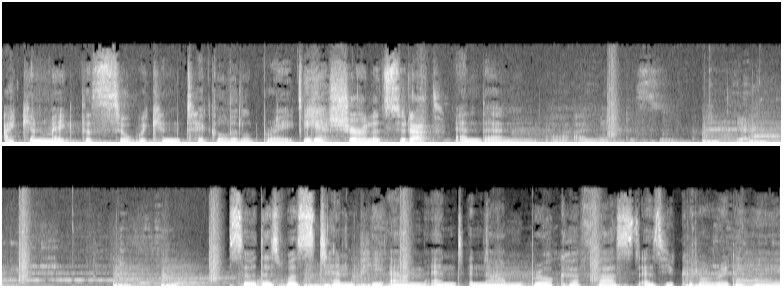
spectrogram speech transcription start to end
I can make the soup. We can take a little break, Yeah, sure. Let's do that. and then uh, I make the soup. Yeah. So this was 10 p.m. and Inam broke her fast, as you could already hear.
